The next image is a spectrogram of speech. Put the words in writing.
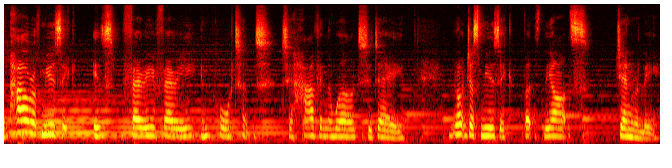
The power of music is very, very important to have in the world today. Not just music, but the arts generally,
